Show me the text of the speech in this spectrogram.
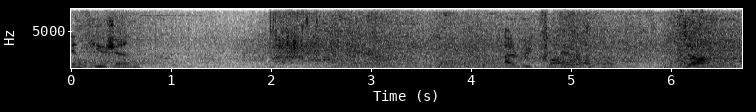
Infusion. I require a target. Dawn.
